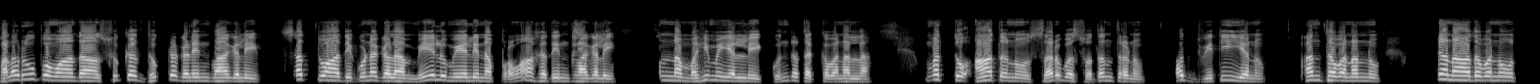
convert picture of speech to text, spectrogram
ಫಲರೂಪವಾದ ಸುಖ ದುಃಖಗಳಿಂದಾಗಲಿ, ಸತ್ವಾದಿ ಗುಣಗಳ ಮೇಲು ಮೇಲಿನ ಪ್ರವಾಹದಿಂದಾಗಲಿ, ತನ್ನ ಮಹಿಮೆಯಲ್ಲಿ ಕುಂದತಕ್ಕವನಲ್ಲ. ಮತ್ತು ಆತನು ಸರ್ವ ಸ್ವತಂತ್ರನು, ಅದ್ವಿತೀಯನು, ಅಂಥವನನ್ನು ಅಜ್ಞನಾದವನು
